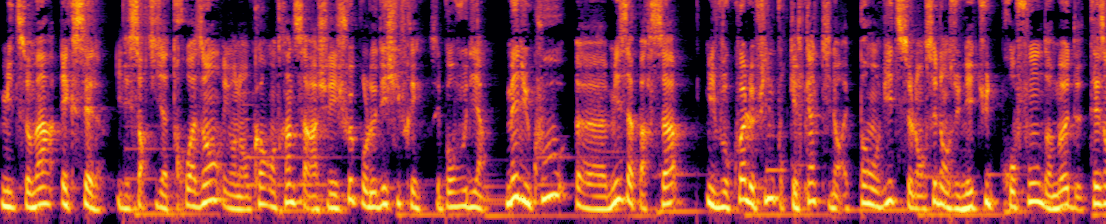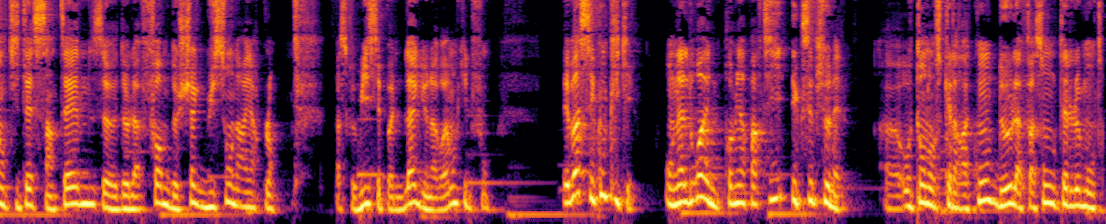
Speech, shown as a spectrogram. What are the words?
Midsommar excelle. Il est sorti il y a 3 ans et on est encore en train de s'arracher les cheveux pour le déchiffrer, c'est pour vous dire. Mais du coup, euh, mis à part ça, il vaut quoi le film pour quelqu'un qui n'aurait pas envie de se lancer dans une étude profonde en mode thèse, antithèse, synthèse de la forme de chaque buisson en arrière-plan? Parce que oui, c'est pas une blague, il y en a vraiment qui le font. Eh ben c'est compliqué. On a le droit à une première partie exceptionnelle. Euh, autant dans ce qu'elle raconte de la façon dont elle le montre.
